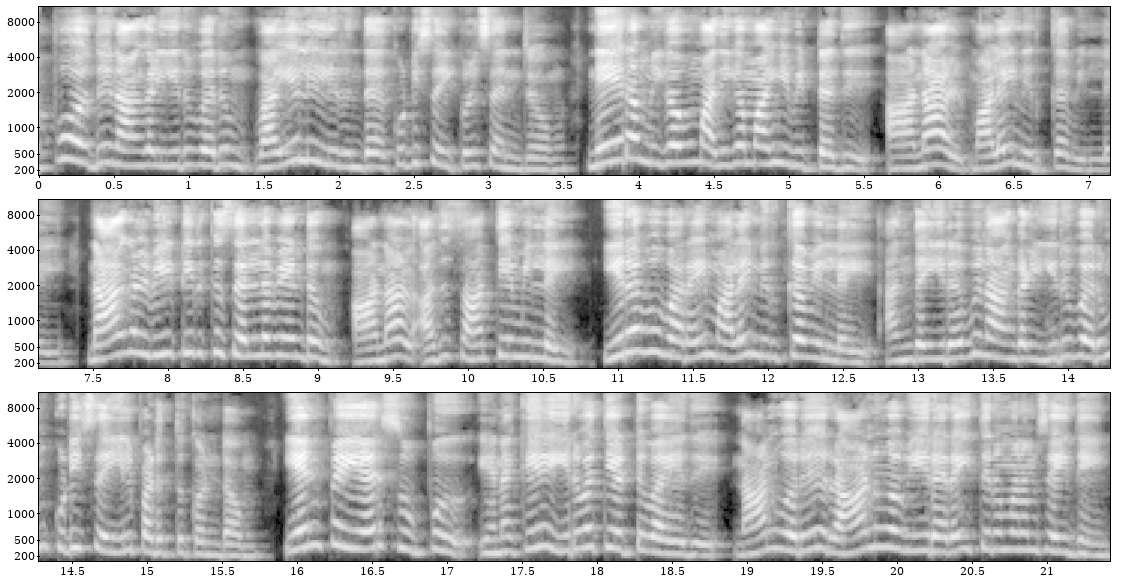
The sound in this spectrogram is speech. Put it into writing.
அப்போது நாங்கள் இருவரும் வயலில் இருந்த குடிசைக்குள் சென்றோம். நேரம் மிகவும் அதிகமாகிவிட்டது. ஆனால் மழை நிற்கவில்லை. நாங்கள் வீட்டிற்கு செல்ல வேண்டும். ஆனால் அது சாத்தியமில்லை. இரவு வரை மழை நிற்கவில்லை. அந்த இரவு நாங்கள் இருவரும் குடிசையில் படுத்துக்கொண்டோம். என் பெயர் சுப்பு. எனக்கு இருபத்தி எட்டு வயது. நான் ஒரு ராணுவ வீரரை திருமணம் செய்தேன்.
